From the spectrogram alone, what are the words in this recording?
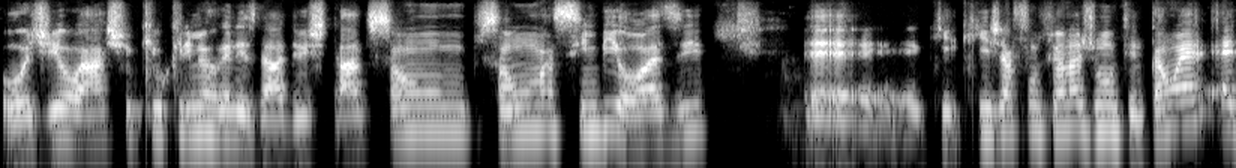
Hoje eu acho que o crime organizado e o Estado são, são uma simbiose é, que, que, já funciona junto. Então é, é,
